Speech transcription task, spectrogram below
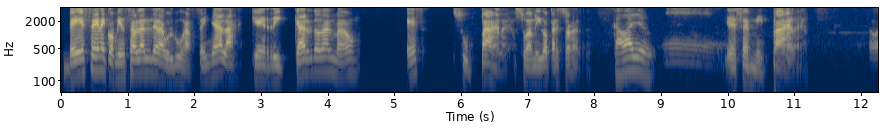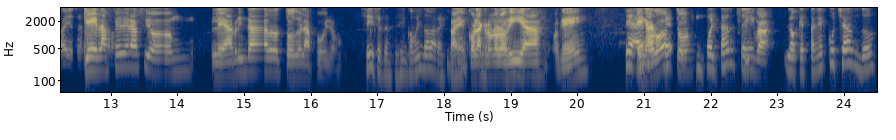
BSN comienza a hablar de la burbuja. Señala que Ricardo Dalmao es su pana, su amigo personal. Caballo. Ese es mi pana. caballo, Que la federación le ha brindado todo el apoyo. Sí, 75 mil dólares. Vayan con la cronología, ¿ok? Sí, en agosto, es importante. FIBA, los que están escuchando,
